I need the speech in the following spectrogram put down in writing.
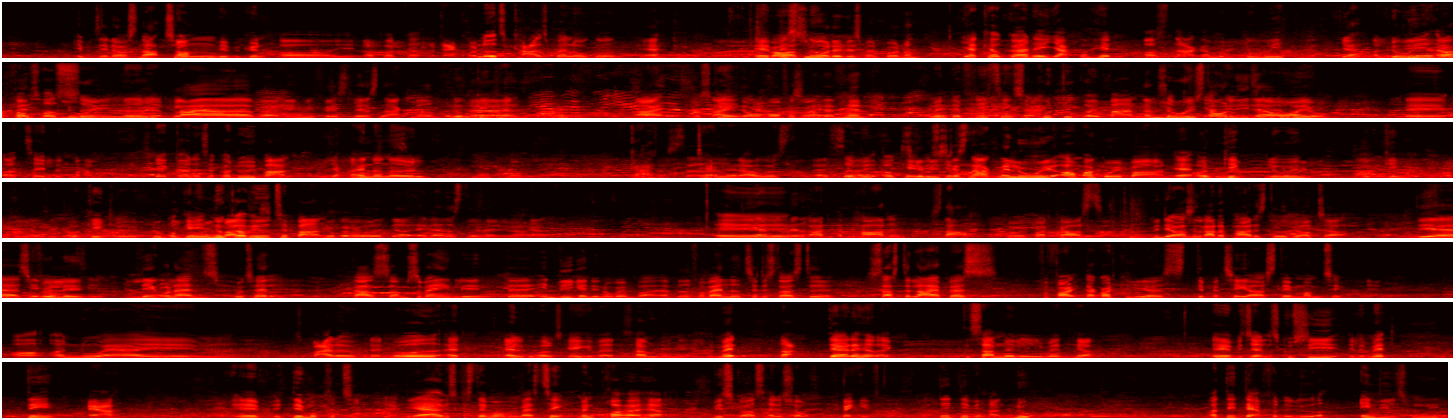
Jamen, den er jo snart tom. inden vi begyndte at, øh, at podcast. Der er kun noget til Carlsberg-logoet. Ja. Det Øh, går hvis også nu- hurtigt, hvis man bunder. Jeg kan jo gøre det, jeg går hen og snakker med Louis. Ja, Og Louis er korpsrådsmedlem. Louis, Louis plejer at være rimelig festlig at snakke med. Nu gik han. Nej, nej, dog, hvor forsvandt den hen? Men det er fordi, jeg tænkte, så kunne du gå i barn. Jamen, så Louis står lige derovre jo. Øh, og tale lidt med ham. Skal jeg gøre det, så går du i barn og henter noget øl. Damn it, August. Altså, Så vi, okay, skal vi skal snakke med Louis om at gå i baren. Ja, nu Og gik Louis. Nu gik, nu gik Louis. Okay, Louis nu går vi ud til barn. Nu går vi ud et andet sted hen i hvert fald. Det er Øh, nemlig en ret aparte start på et podcast, men det er også et ret aparte sted, vi optager. Det er selvfølgelig. Legolands Hotel, der som sædvanligt øh, en weekend i november er blevet forvandlet til det største, største legeplads for folk, der godt kan lide at debattere og stemme om ting. og, og nu er øh, spejder jo på den måde, at alkohol skal ikke være det samlende element. Nej, det er det heller ikke. Det samlende element her, øh, hvis jeg ellers skulle sige element, det er øh, et demokrati. Ja, det er, at vi skal stemme om en masse ting, men prøv at høre her. Vi skal også have det sjovt bagefter. Og det er det, vi har nu. Og det er derfor, det lyder en lille smule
